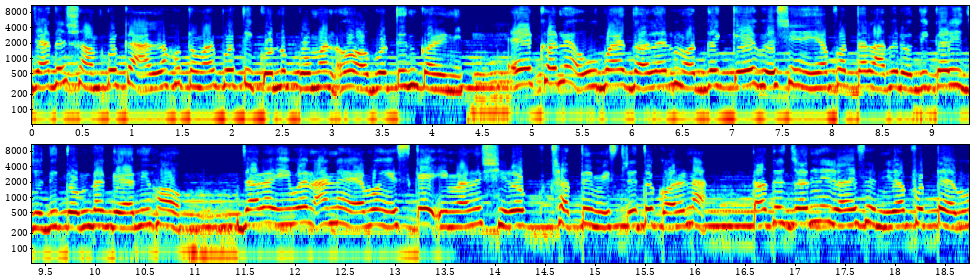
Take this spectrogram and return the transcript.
যাদের সম্পর্কে আল্লাহ তোমার প্রতি কোনো প্রমাণ ও অবতীর্ণ করেনি। এখানে উভয় দলের মধ্যে কে বেশি নিরাপত্তা লাভের অধিকারী যদি তোমরা জ্ঞানী হও? যারা ইমান আনে এবং ইসকে ইমানের শিরক সাথে মিশ্রিত করে না, তাদের জন্য রয়েছে নিরাপত্তা এবং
